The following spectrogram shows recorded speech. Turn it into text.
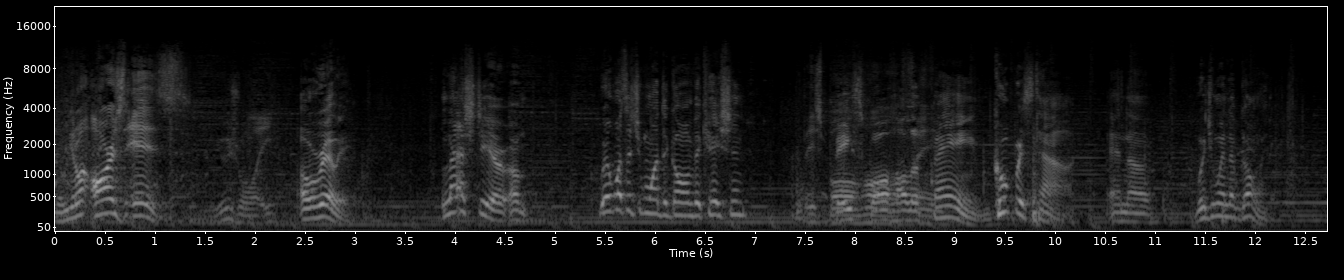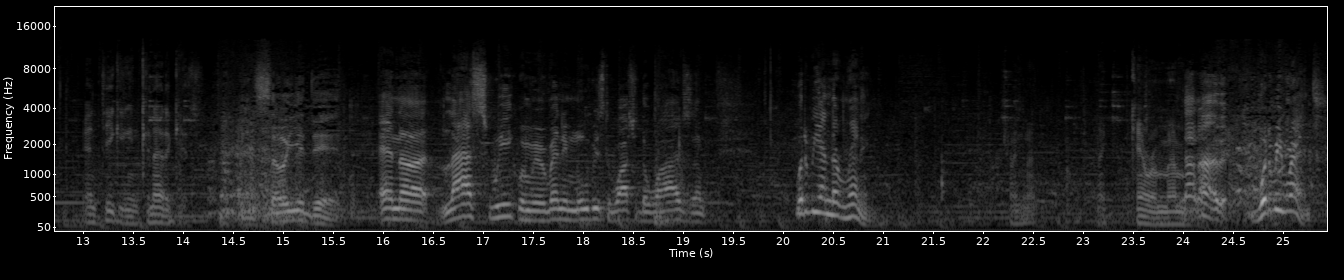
You know what? Ours is usually. Oh, really? Last year, um, where was it you wanted to go on vacation? Baseball, Baseball Hall, of Fame. Cooperstown. And uh, Where'd you end up going? Antiquing in Connecticut. And so you did. And uh, last week when we were renting movies to watch with the wives, um, what did we end up renting? I, I can't remember. No, no. What do we rent?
